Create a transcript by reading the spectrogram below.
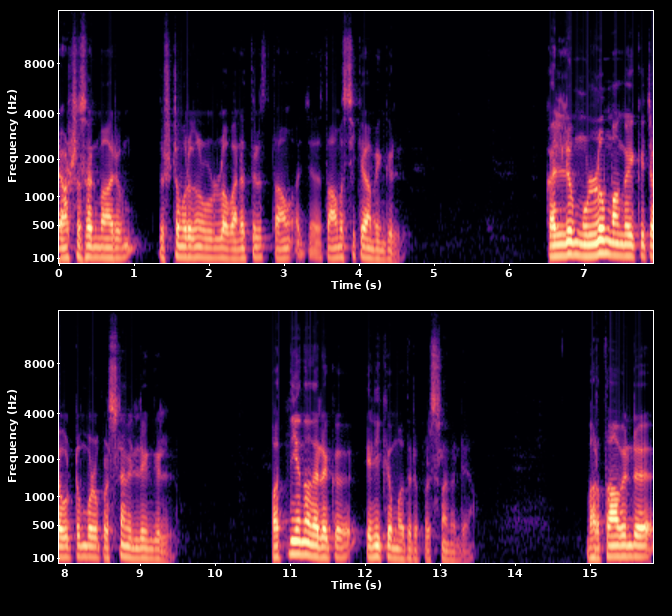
രാക്ഷസന്മാരും ദുഷ്ടമൃഗങ്ങളുള്ള വനത്തിൽ താമസിക്കാമെങ്കിൽ കല്ലും മുള്ളും അങ്ങയ്ക്ക് ചവിട്ടുമ്പോൾ പ്രശ്നമില്ലെങ്കിൽ പത്നി എന്ന നിലയ്ക്ക് എനിക്കും അതൊരു പ്രശ്നമില്ല. ഭർത്താവിന്റെ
